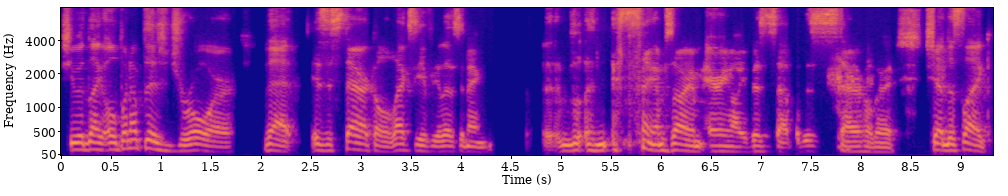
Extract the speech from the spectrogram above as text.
She would like open up this drawer that is hysterical. Lexi, if you're listening, uh, it's like, I'm sorry, I'm airing all your business out, but this is hysterical. Right? She had this like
